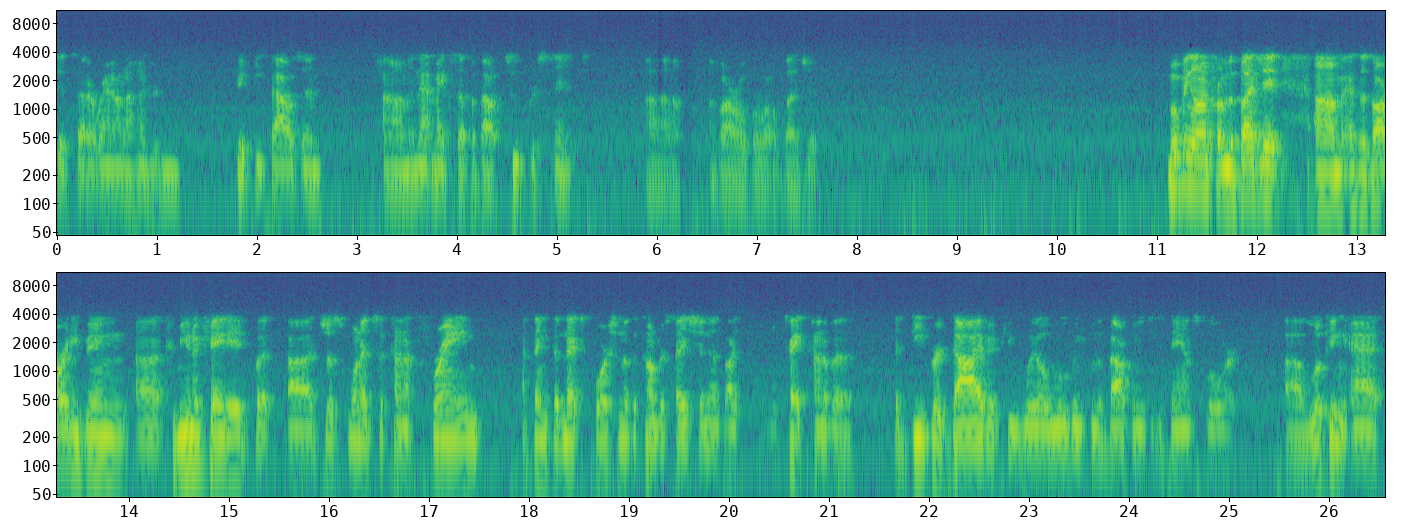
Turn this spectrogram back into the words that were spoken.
sits at around 150,000, um, and that makes up about two percent uh, of our overall budget. Moving on from the budget, um, as has already been uh, communicated, but uh, just wanted to kind of frame, I think the next portion of the conversation as I will take kind of a a deeper dive, if you will, moving from the balcony to the dance floor, uh, looking at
